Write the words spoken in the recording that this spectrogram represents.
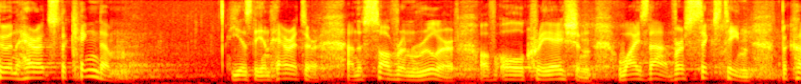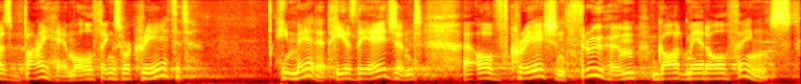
who inherits the kingdom. He is the inheritor and the sovereign ruler of all creation. Why is that? Verse 16 because by him all things were created. He made it. He is the agent uh, of creation through whom God made all things.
